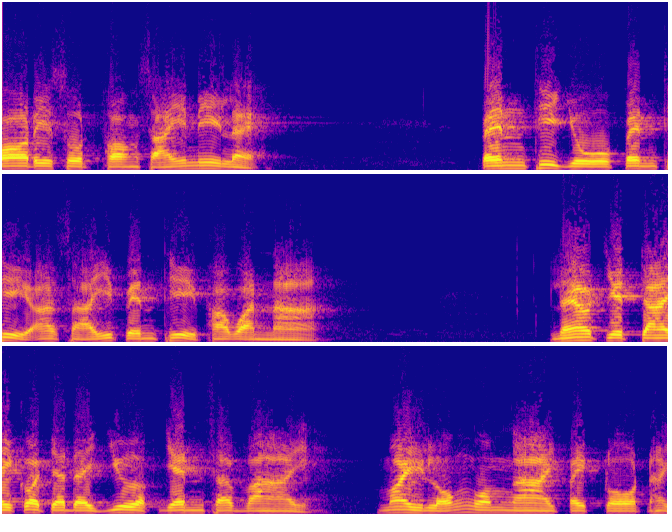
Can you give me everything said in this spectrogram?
บริสุทธิ์ผ่องใสนี่แหละ เป็นที่อยู่เป็นที่อาศัยเป็นที่ภาวนาแล้วจิตใจก็จะได้เยือกเย็นสบาย ไม่หลงงมงายไปโกรธให้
